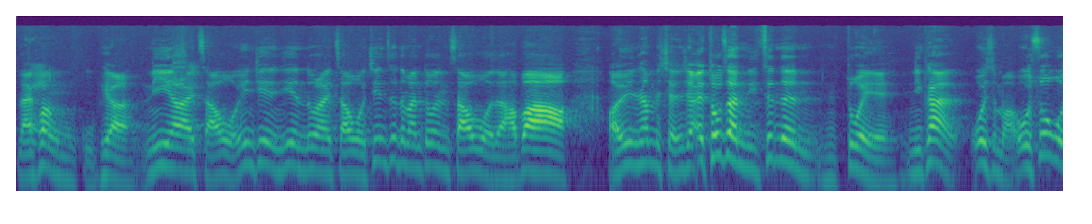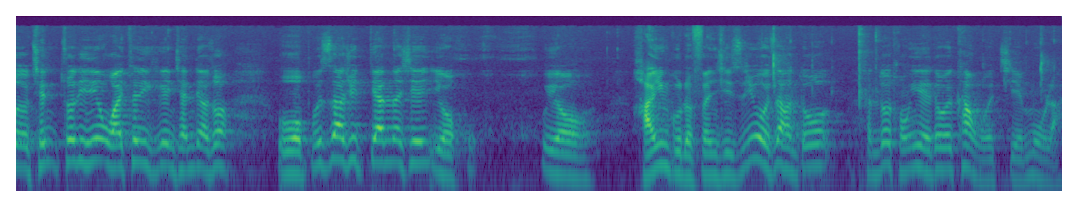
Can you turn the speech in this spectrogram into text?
来换我们股票了，你也要来找我，因为今天今天很多人来找我，今天真的蛮多人找我的，好不好？哦，因为他们想一下，哎，头长你真的很对，哎，你看为什么？我说我前昨几天我还特地跟你强调说，我不是要去刁那些有有航运股的分析师，因为我知道很多很多同业都会看我的节目啦，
